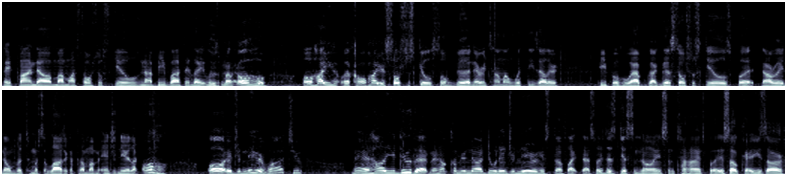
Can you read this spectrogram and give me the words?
they find out about my social skills and I bebop, they like lose my like, oh, oh how you like, oh, how your social skills so good. And every time I'm with these other people who have got good social skills but not really know too much of logic, I tell them I'm an engineer, like, oh, oh engineer, why don't you man, how you do that, man? How come you're not doing engineering and stuff like that? So it just gets annoying sometimes, but it's okay. These are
